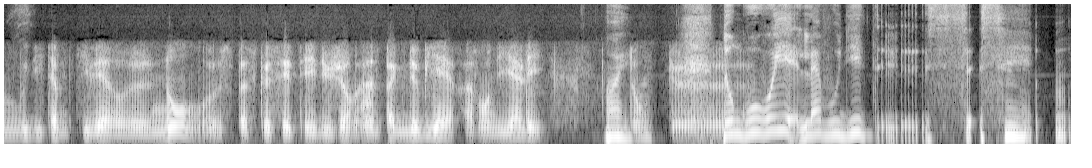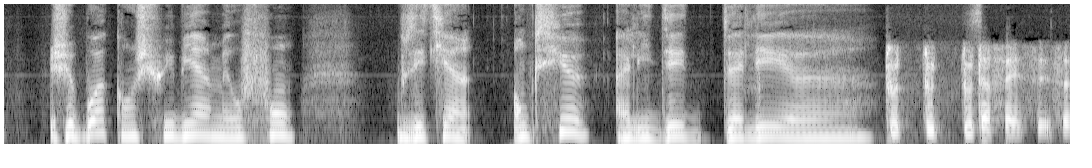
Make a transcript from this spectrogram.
Comme vous dites un petit verre, euh, non, euh, c'est parce que c'était du genre un pack de bière avant d'y aller. Oui. Donc, euh, Donc vous voyez, là vous dites, c'est, c'est- je bois quand je suis bien, mais au fond, vous étiez anxieux à l'idée d'aller. euh, tout, tout, tout à fait. Ça,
